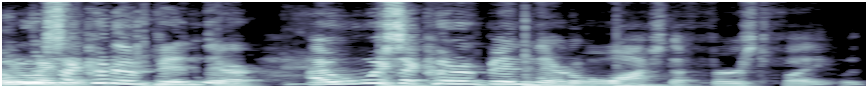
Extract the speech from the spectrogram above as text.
what do wish I do? could have been there. I wish I could have been there to watch the first fight with,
